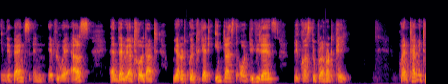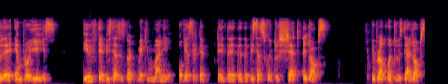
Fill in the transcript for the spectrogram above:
in the banks and everywhere else, and then we are told that we are not going to get interest or dividends because people are not paying. When coming to the employees, if the business is not making money, obviously the, the, the, the business is going to shed the jobs. People are going to lose their jobs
